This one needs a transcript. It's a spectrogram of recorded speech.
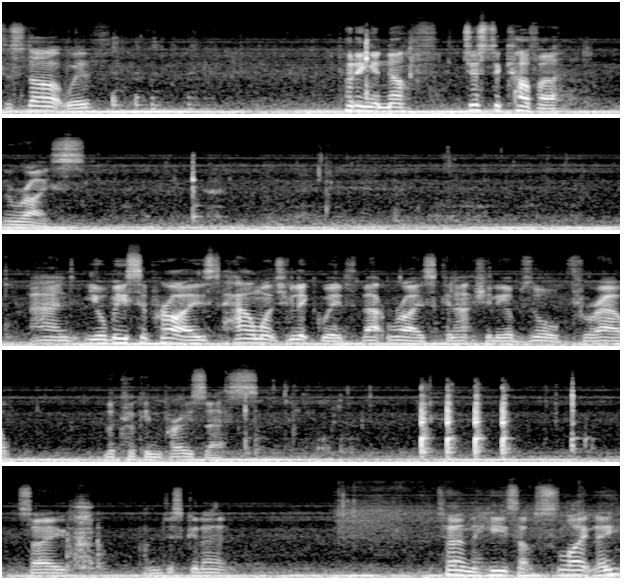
to start with, putting enough just to cover the rice. and you'll be surprised how much liquid that rice can actually absorb throughout the cooking process. So I'm just gonna turn the heat up slightly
